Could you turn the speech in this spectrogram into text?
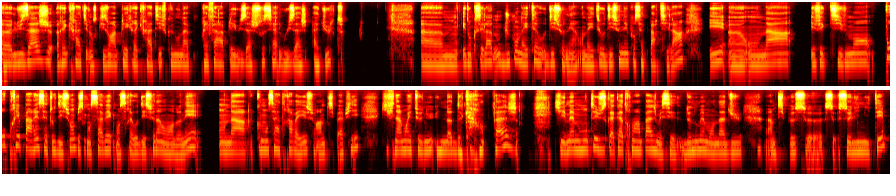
euh, l'usage récréatif. Donc ce qu'ils ont appelé récréatif que nous on préfère appeler usage social ou usage adulte. Et donc c'est là du coup on a été auditionné hein. on a été auditionné pour cette partie là et on a effectivement pour préparer cette audition puisqu'on savait qu'on serait auditionné à un moment donné on a commencé à travailler sur un petit papier qui finalement est tenu une note de 40 pages, qui est même monté jusqu'à 80 pages, mais c'est de nous-mêmes, on a dû un petit peu se, limiter.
